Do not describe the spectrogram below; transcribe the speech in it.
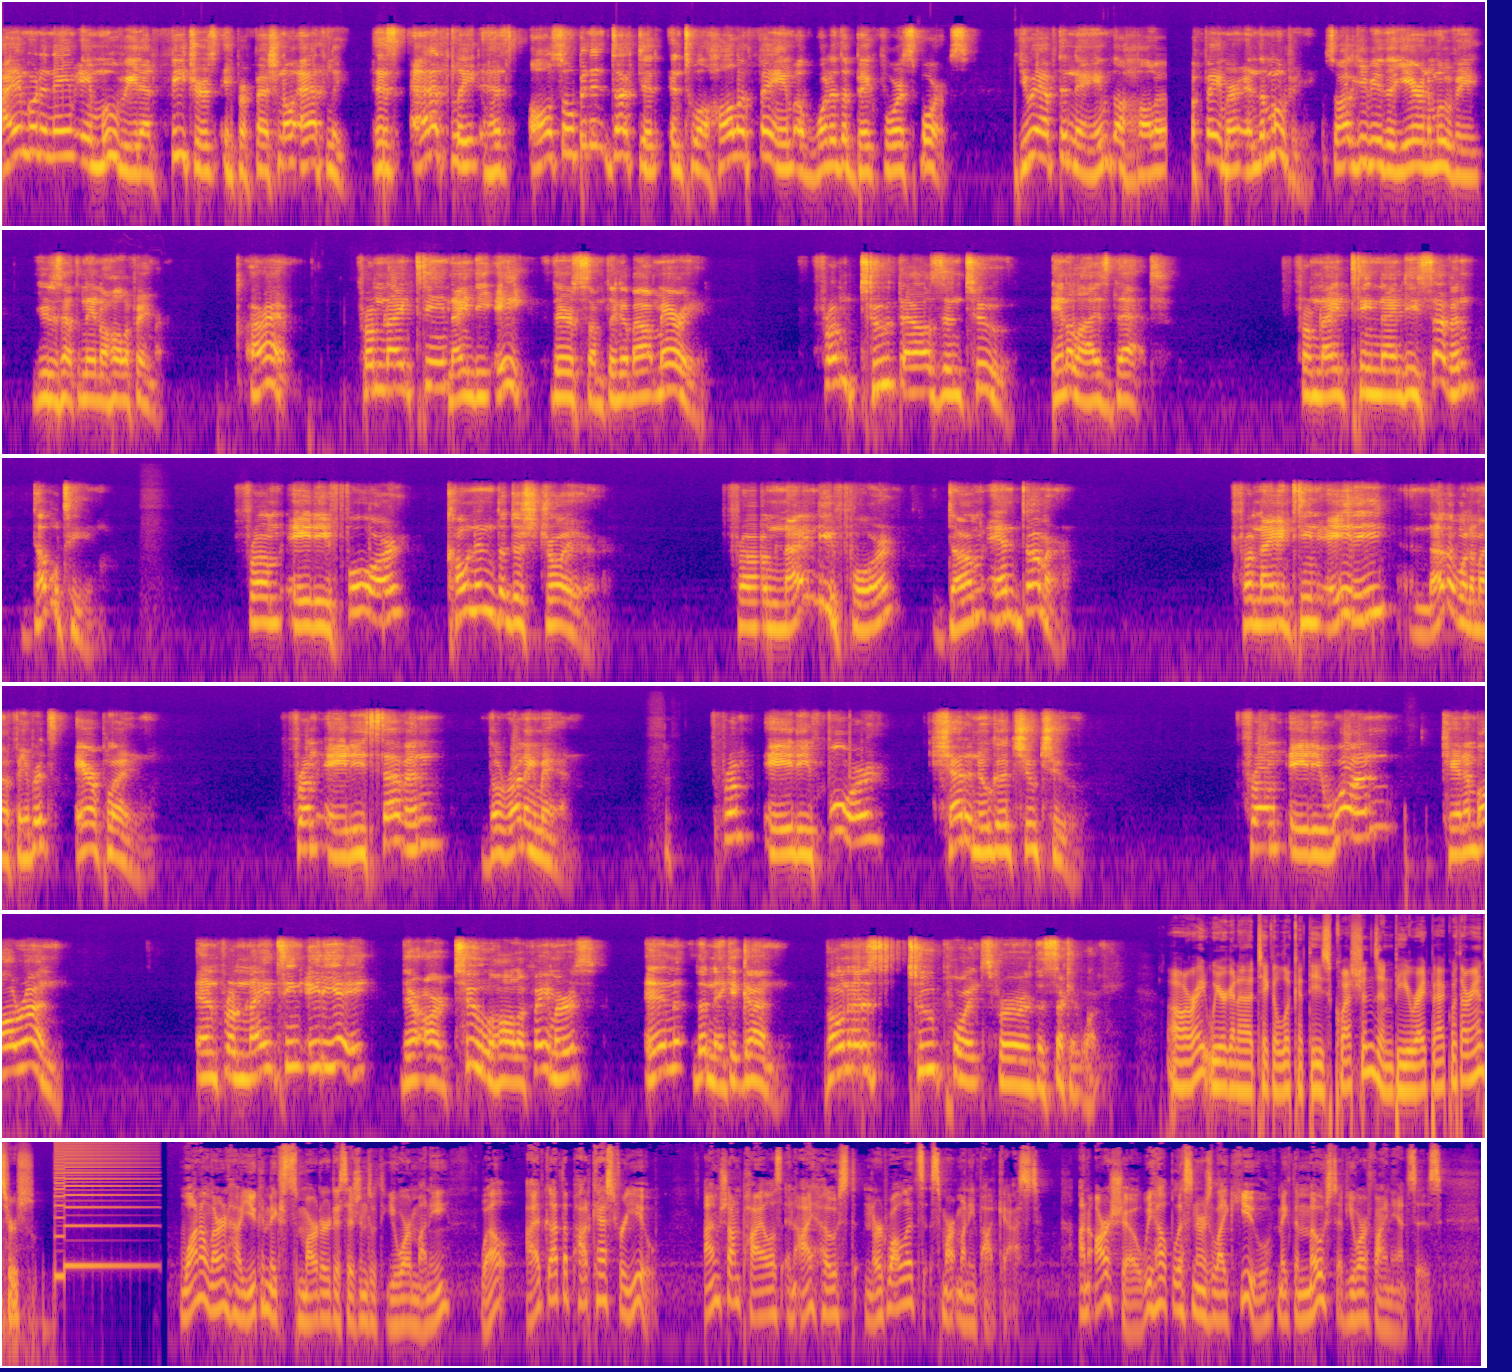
I am going to name a movie that features a professional athlete. This athlete has also been inducted into a Hall of Fame of one of the big four sports. You have to name the Hall of Famer in the movie. So I'll give you the year in the movie. You just have to name the Hall of Famer. All right. From 1998, there's something about Mary. From 2002, analyze that. From 1997, Double Team. From 84, Conan the Destroyer. From 94, Dumb and Dumber. From 1980, another one of my favorites, Airplane. From 87, The Running Man. From 84, Chattanooga Choo Choo. From 81, Cannonball Run. And from 1988, there are two Hall of Famers in The Naked Gun. Bonus two points for the second one. All right, we are going to take a look at these questions and be right back with our answers. Want to learn how you can make smarter decisions with your money? Well, I've got the podcast for you. I'm Sean Pyles, and I host NerdWallet's Smart Money Podcast On our show, we help listeners like you make the most of your finances.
